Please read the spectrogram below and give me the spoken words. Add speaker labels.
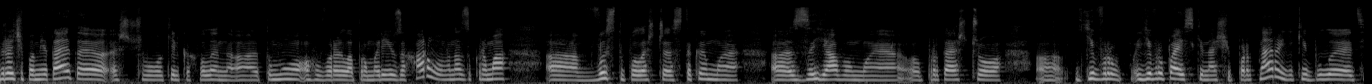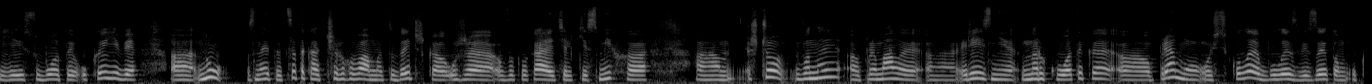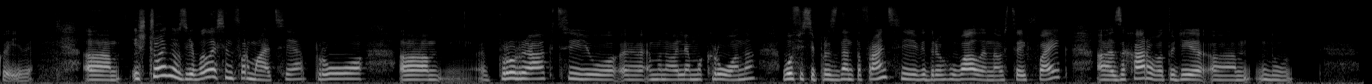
Speaker 1: До речі, пам'ятаєте, що кілька хвилин тому говорила про Марію Захарову. Вона, зокрема, виступила ще з такими заявами е, про те, що європейські наші партнери, які були цієї суботи у Києві, ну. Знаєте, це така чергова методичка, уже викликає тільки сміх. е, е, Що вони е, приймали різні наркотики прямо ось коли були з візитом у Києві. І щойно з'явилася інформація про, про реакцію Еммануеля Макрона в офісі президента Франції. Відреагували на ось цей фейк. Захарова тоді ну.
